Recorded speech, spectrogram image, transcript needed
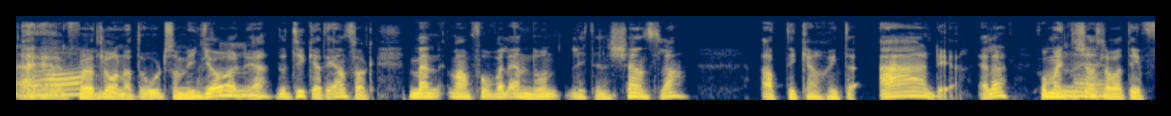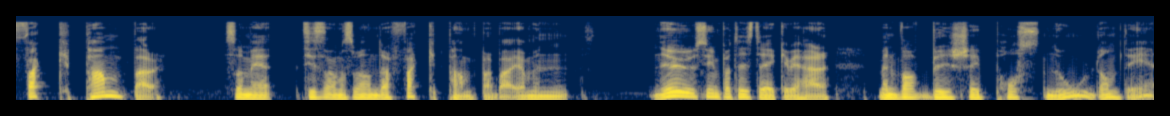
eh, Ja. för att låna ett ord, som gör Mm. det, då tycker jag att det är en sak. Men man får väl ändå en liten känsla att det kanske inte är det. Eller? Får man inte Nej. känsla av att det är fackpampar som är tillsammans med andra fackpampar bara, ja men nu sympatistrejkar vi här. Men vad bryr sig Postnord om det?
